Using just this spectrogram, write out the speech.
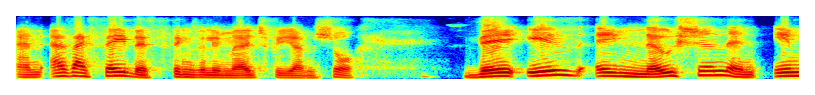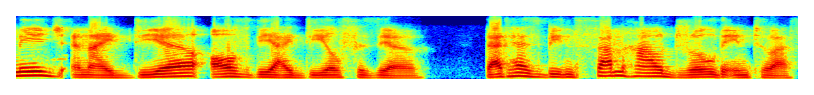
and as I say this, things will emerge for you, I'm sure. There is a notion, an image, an idea of the ideal physio that has been somehow drilled into us.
